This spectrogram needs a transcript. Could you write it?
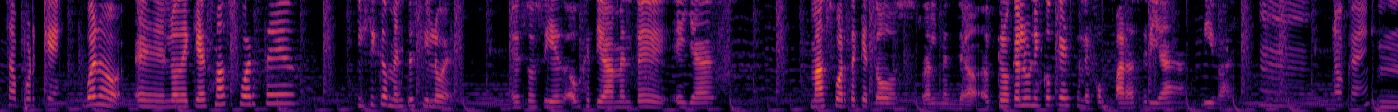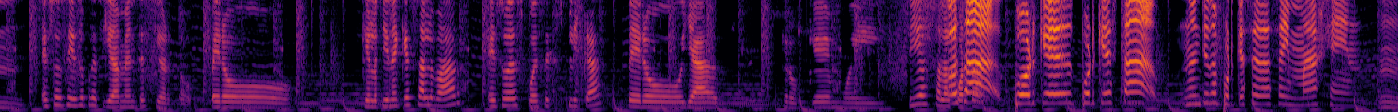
O sea, ¿por qué? Bueno, eh, lo de que es más fuerte, físicamente sí lo es. Eso sí, es, objetivamente ella es más fuerte que todos, realmente. Ah, Creo que el único que se le compara sería Levi. Mm, ok. Mm, eso sí es objetivamente cierto, pero que lo tiene que salvar, eso después se explica, pero ya creo que muy... Sí, hasta la O cuarta... sea, ¿por qué, por qué está.? No entiendo por qué se da esa imagen. Mm,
